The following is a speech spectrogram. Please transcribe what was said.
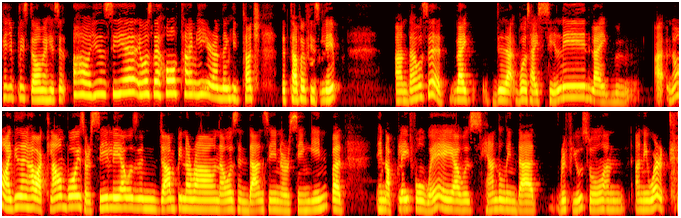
Can you please tell me? He said, Oh, you didn't see it? It was the whole time here. And then he touched the top of his lip and that was it. Like I, was i silly? Like I, no i didn't have a clown voice or silly. I wasn't jumping around. I wasn't dancing or singing. But in a playful way i was handling that refusal and and it worked.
